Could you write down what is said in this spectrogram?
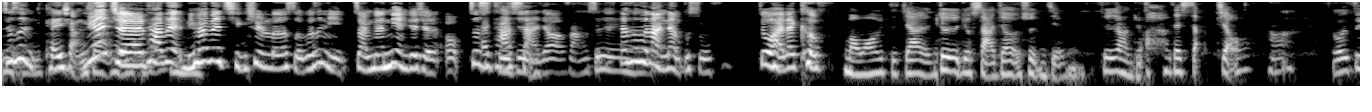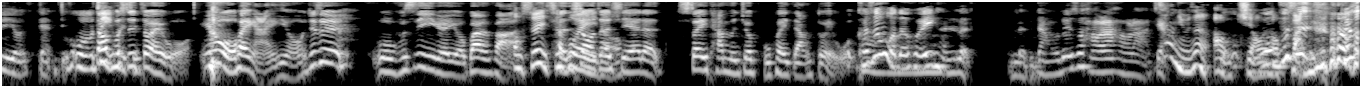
就是嗯可以想象。你会觉得她被你会被情绪勒索，可是你转个念就觉得哦，这是她撒娇的方式嗯，但是会让你很不舒服。就我还在克服毛毛的家人就是有撒娇的瞬间，就让你觉得啊在撒娇。啊，我自己有感觉，我自都不是对我，因为我会矮油，就是我不是一个有办法哦所以承受这些的，所以他们就不会这样对我。可是我的回应很冷冷淡，我就说好啦好啦这样。你们是很傲娇，我不是，可是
